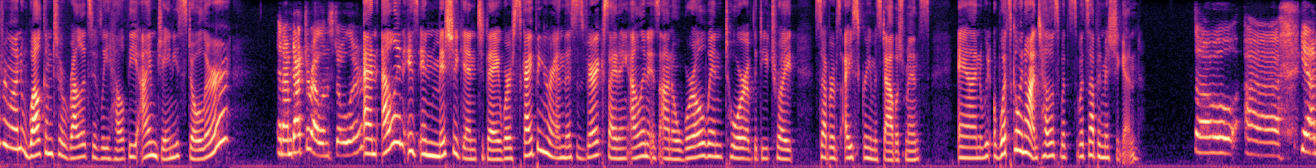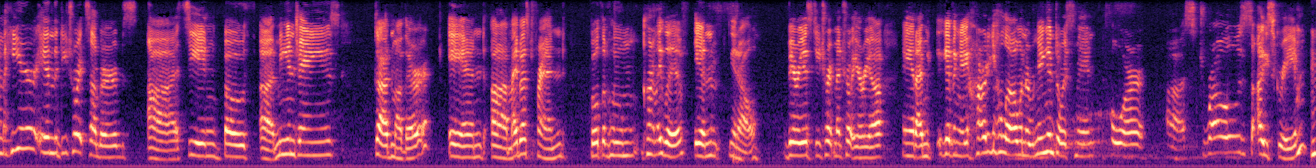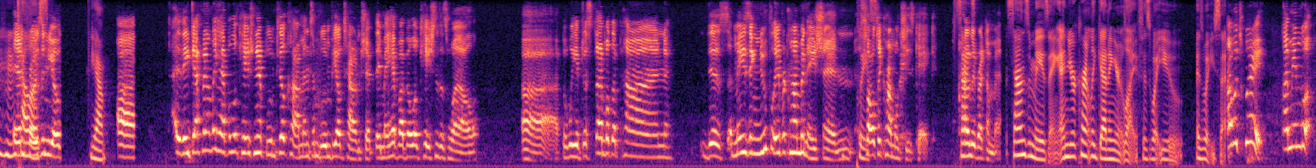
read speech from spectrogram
everyone. Welcome to Relatively Healthy. I'm Janie Stolar. And I'm Dr. Ellen Stolar. And Ellen is in Michigan today. We're Skyping her in. This is very exciting. Ellen is on a whirlwind tour of the Detroit suburbs ice cream establishments. And we, what's going on? Tell us what's what's up in Michigan. So, uh, yeah, I'm here in the Detroit suburbs, uh, seeing both uh, me and Janie's godmother and uh, my best friend, both of whom currently live in, you know, various Detroit metro area. And I'm giving a hearty hello and a ringing endorsement for uh, Stroh's ice cream Mhm, and frozen us. yogurt. Yeah. Uh, they definitely have a location at Bloomfield Commons and Bloomfield Township. They may have other locations as well. Uh, but we have just stumbled upon this amazing new flavor combination Please. salted caramel cheesecake. Sounds- Highly recommend. Sounds amazing. And you're currently getting your life is what you is what you said. Oh, it's great. I mean, look,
